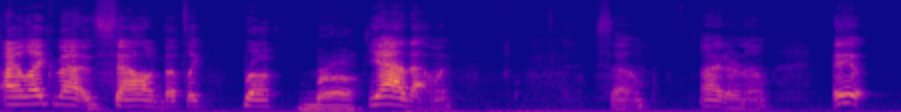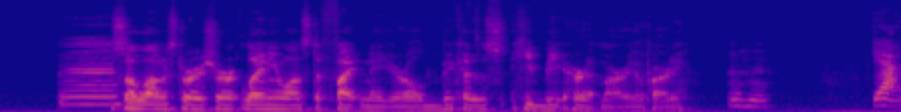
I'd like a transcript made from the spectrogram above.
I like that sound. That's like, bruh. Bruh. Yeah, that one. So I don't know. It. Mm, So long story short, Lainey wants to fight an eight year old because he beat her at Mario Party. hmm Yeah,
